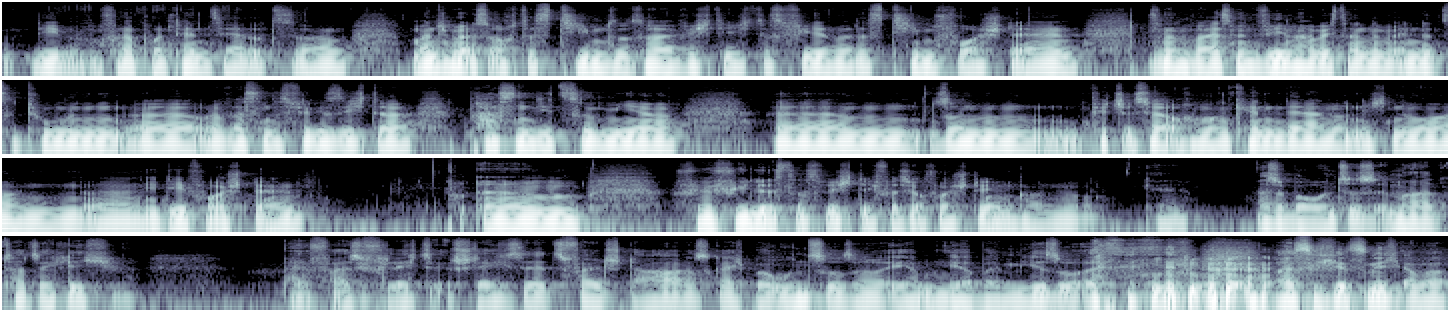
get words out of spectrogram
die, von der Potenz her sozusagen. Manchmal ist auch das Team total wichtig, dass viele über das Team vorstellen, dass man weiß, mit wem habe ich dann am Ende zu tun äh, oder was sind das für Gesichter, passen die zu mir. Ähm, so ein Pitch ist ja auch immer ein Kennenlernen und nicht nur ein, äh, eine Idee vorstellen. Ähm, für viele ist das wichtig, was ich auch verstehen kann. Ja. Okay. Also bei uns ist immer tatsächlich, ich weiß ich, vielleicht stelle ich es jetzt falsch dar, das ist gar nicht bei uns so, sondern eher, eher bei mir so. weiß ich jetzt nicht, aber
